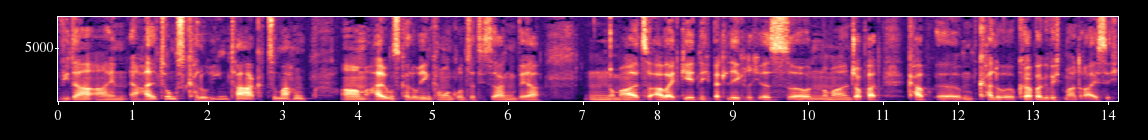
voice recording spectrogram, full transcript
wieder ein Erhaltungskalorientag zu machen. Ähm, Haltungskalorien kann man grundsätzlich sagen, wer normal zur Arbeit geht, nicht bettlägerig ist äh, und einen normalen Job hat, ähm, Körpergewicht mal 30.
